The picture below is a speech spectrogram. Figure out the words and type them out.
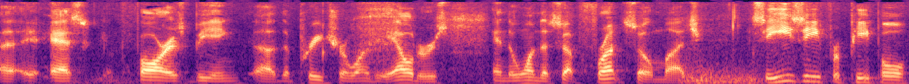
uh, as far as being uh, the preacher, one of the elders, and the one that's up front so much. It's easy for people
